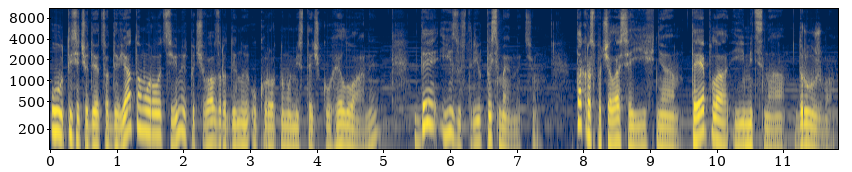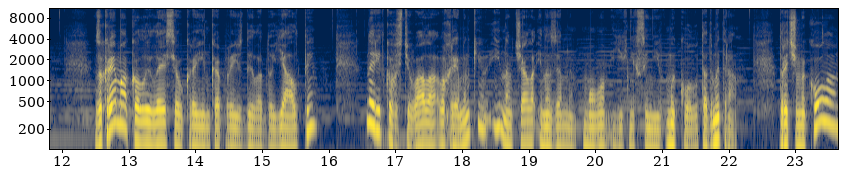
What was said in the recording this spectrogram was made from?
У 1909 році він відпочивав з родиною у курортному містечку Гелуани, де і зустрів письменницю. Так розпочалася їхня тепла і міцна дружба. Зокрема, коли Леся Українка приїздила до Ялти, нерідко гостювала в Охременків і навчала іноземним мовам їхніх синів Миколу та Дмитра. До речі, Микола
